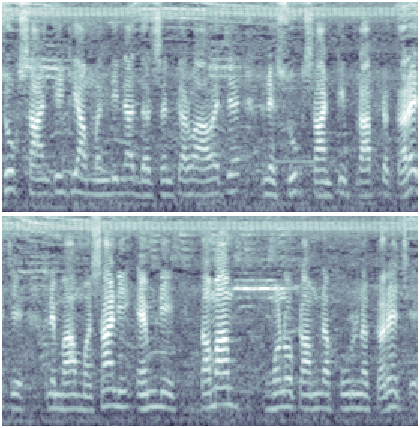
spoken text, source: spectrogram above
સુખ શાંતિથી આ મંદિરના દર્શન કરવા આવે છે અને સુખ શાંતિ પ્રાપ્ત કરે છે અને મા મસાણી એમની તમામ મનોકામના પૂર્ણ કરે છે.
